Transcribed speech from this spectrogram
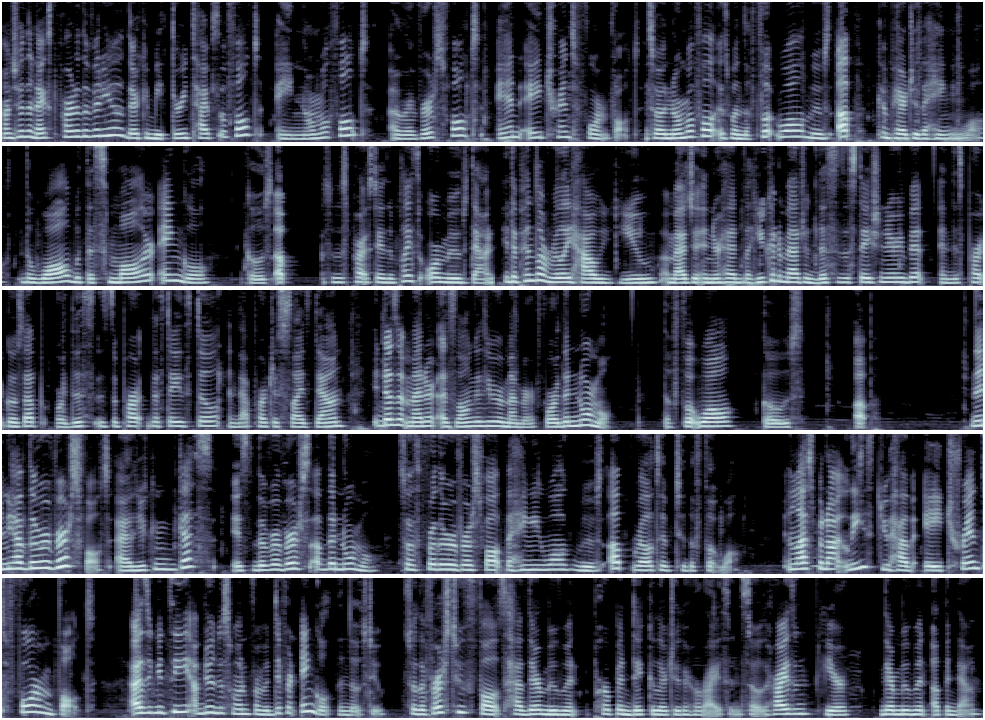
Onto the next part of the video, there can be three types of fault, a normal fault, a reverse fault, and a transform fault. So a normal fault is when the foot wall moves up compared to the hanging wall. The wall with the smaller angle goes up. So this part stays in place or moves down. It depends on really how you imagine in your head. Like you could imagine this is a stationary bit and this part goes up or this is the part that stays still and that part just slides down. It doesn't matter as long as you remember for the normal, the foot wall goes up. Then you have the reverse fault. As you can guess, it's the reverse of the normal. So for the reverse fault, the hanging wall moves up relative to the foot wall. And last but not least, you have a transform fault. As you can see, I'm doing this one from a different angle than those two. So the first two faults have their movement perpendicular to the horizon. So the horizon here, their movement up and down.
